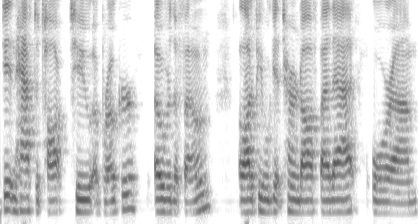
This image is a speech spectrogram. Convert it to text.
didn't have to talk to a broker over the phone a lot of people get turned off by that or um,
